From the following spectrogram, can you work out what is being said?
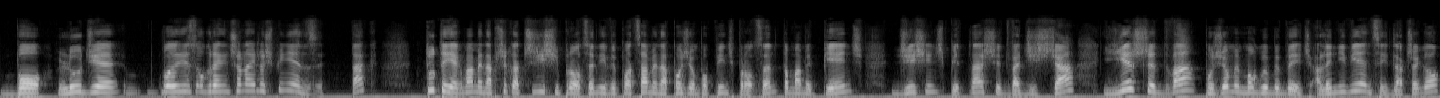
Bo ludzie, bo jest ograniczona ilość pieniędzy, tak? Tutaj jak mamy na przykład 30% i wypłacamy na poziom po 5%, to mamy 5, 10, 15, 20. Jeszcze dwa poziomy mogłyby być, ale nie więcej. Dlaczego?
